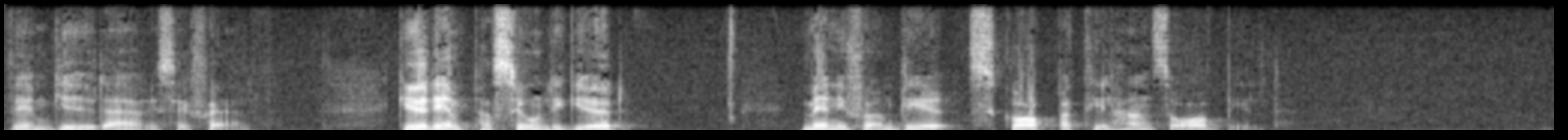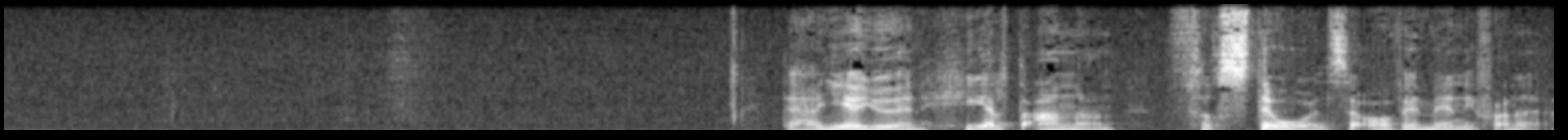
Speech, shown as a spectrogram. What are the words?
vem Gud är i sig själv. Gud är en personlig Gud. Människan blir skapad till hans avbild. Det här ger ju en helt annan förståelse av vem människan är.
